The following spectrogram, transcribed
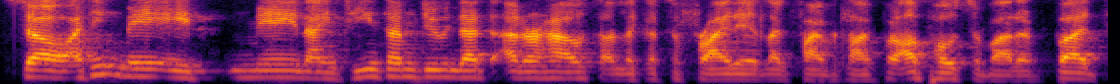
So I think May 8th, May 19th, I'm doing that at her house. And like it's a Friday at like five o'clock, but I'll post about it. But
